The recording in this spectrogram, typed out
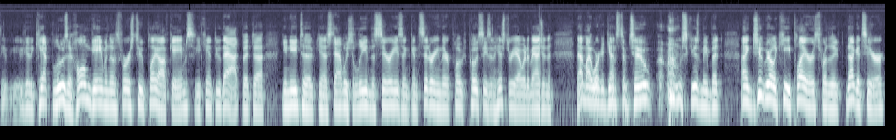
they can't lose a home game in those first two playoff games, you can't do that. But uh, you need to you know, establish a lead in the series, and considering their postseason history, I would imagine that might work against them too. Excuse me, but I think two really key players for the Nuggets here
